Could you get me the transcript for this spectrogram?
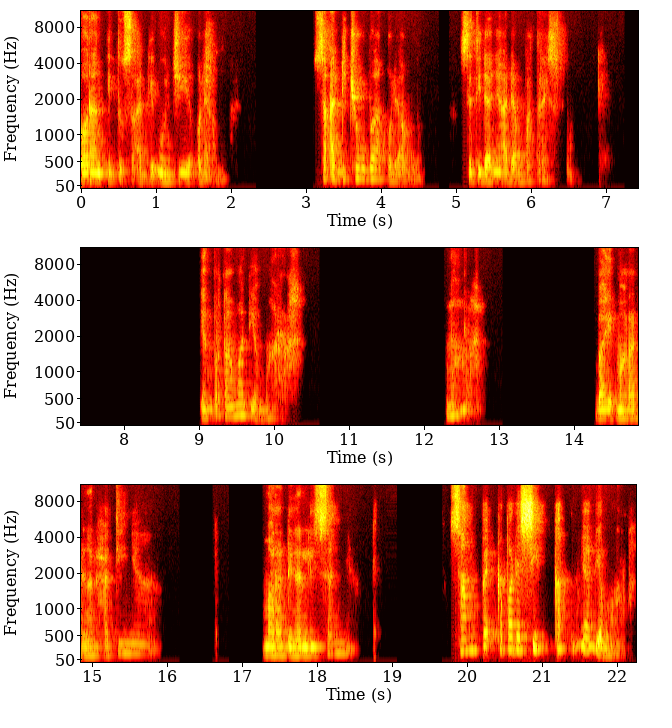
Orang itu saat diuji oleh Allah. Saat dicoba oleh Allah. Setidaknya ada empat respon. Yang pertama dia marah. Marah. Baik marah dengan hatinya. Marah dengan lisannya. Sampai kepada sikapnya dia marah.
